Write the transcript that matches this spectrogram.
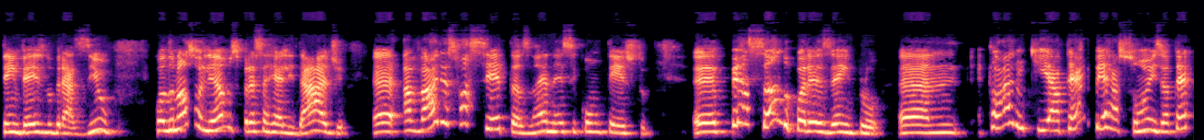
tem vez no Brasil, quando nós olhamos para essa realidade, é, há várias facetas né, nesse contexto. É, pensando, por exemplo, é, claro que até aberrações, até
